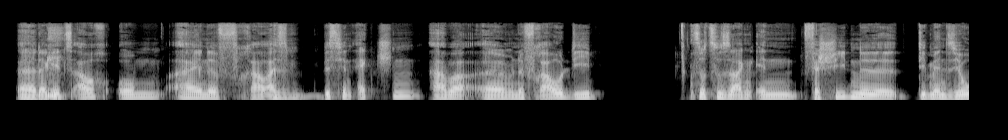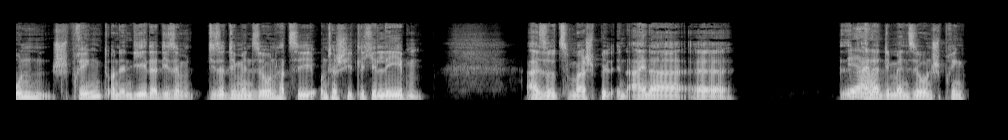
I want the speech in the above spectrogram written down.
Äh, da geht's auch um eine Frau, also ein bisschen Action, aber äh, eine Frau, die sozusagen in verschiedene Dimensionen springt und in jeder dieser, dieser Dimension hat sie unterschiedliche Leben. Also zum Beispiel in einer äh, in ja. einer Dimension springt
